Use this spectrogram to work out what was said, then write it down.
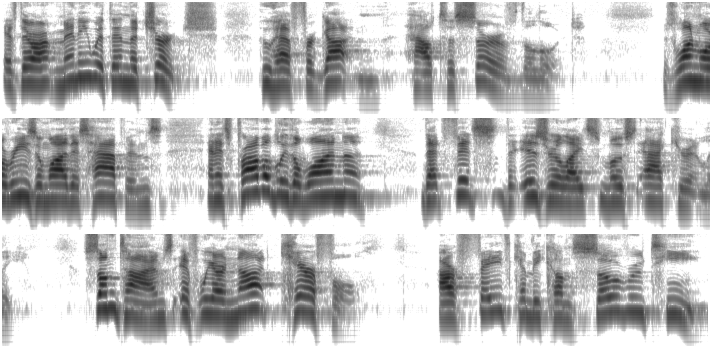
if there aren't many within the church who have forgotten how to serve the Lord. There's one more reason why this happens, and it's probably the one that fits the Israelites most accurately. Sometimes, if we are not careful, our faith can become so routine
